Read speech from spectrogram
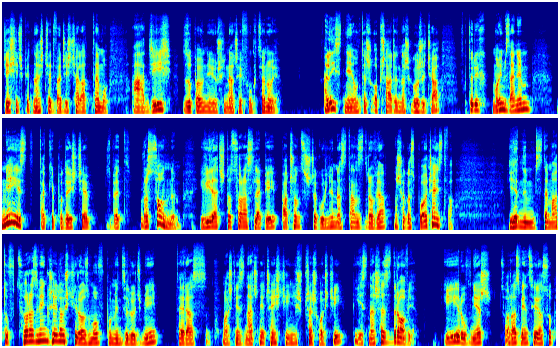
10, 15, 20 lat temu, a dziś zupełnie już inaczej funkcjonuje. Ale istnieją też obszary naszego życia, w których moim zdaniem nie jest takie podejście zbyt rozsądnym i widać to coraz lepiej, patrząc szczególnie na stan zdrowia naszego społeczeństwa jednym z tematów coraz większej ilości rozmów pomiędzy ludźmi, teraz właśnie znacznie częściej niż w przeszłości, jest nasze zdrowie. I również coraz więcej osób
